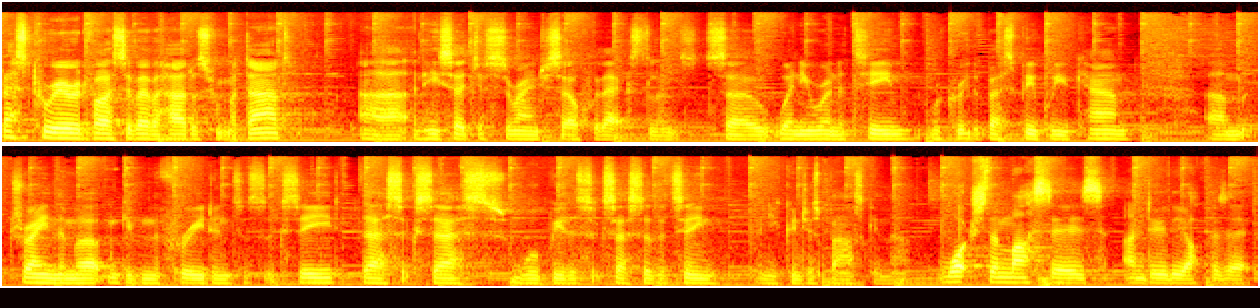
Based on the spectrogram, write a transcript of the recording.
Best career advice I've ever had was from my dad. Uh, and he said just surround yourself with excellence. So when you run a team, recruit the best people you can, um, train them up and give them the freedom to succeed. Their success will be the success of the team and you can just bask in that. Watch the masses and do the opposite.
